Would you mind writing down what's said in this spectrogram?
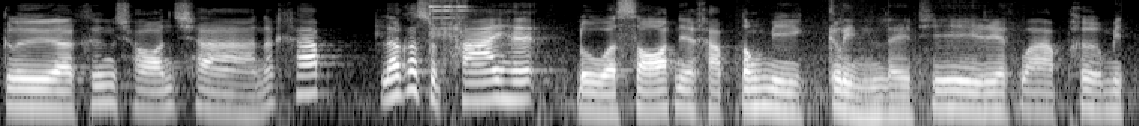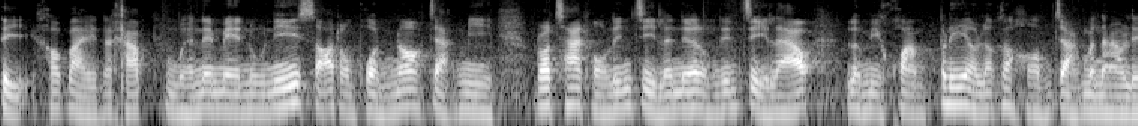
เกลือครึ่งช้อนชานะครับ แล้วก็สุดท้ายฮะ ตัวซอสเนี่ยครับต้องมีกลิ่นเลยที่เรียกว่าเพิ่มมิติเข้าไปนะครับ เหมือนในเมนูนี้ซอสของผลนอกจากมีรสชาติของลิ้นจี่และเนื้อของลิ้นจี่แล้ว เรามีความเปรี้ยวแล้วก็หอมจากมะนาวเล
